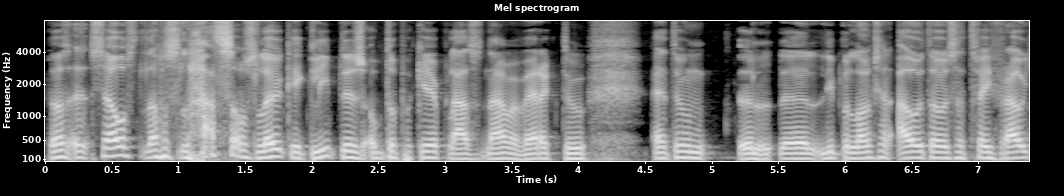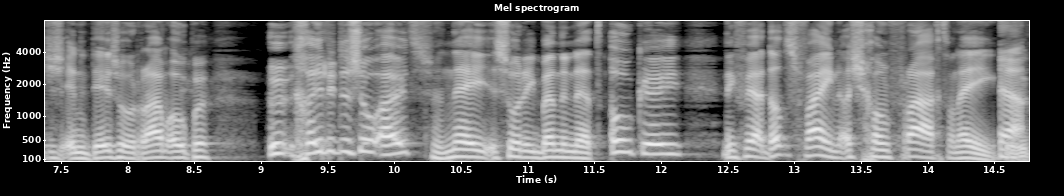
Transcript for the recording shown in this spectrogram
Dat was, zelfs, dat was laatst zelfs leuk. Ik liep dus op de parkeerplaats naar mijn werk toe. En toen liepen langs een auto, er twee vrouwtjes in. Ik deed zo'n raam open. Uh, gaan jullie er zo uit? Nee, sorry, ik ben er net. Oké. Okay. Ik denk van ja, dat is fijn als je gewoon vraagt van hé, hey, ja.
